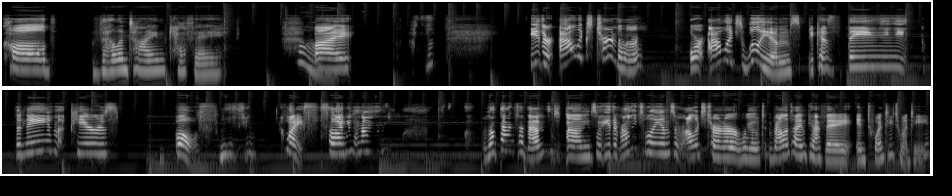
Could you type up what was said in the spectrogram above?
called Valentine Cafe Oh. by either Alex Turner or Alex Williams because they the name appears both twice. So I don't know what that's about. Um, so either Alex Williams or Alex Turner wrote Valentine Cafe in 2020,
